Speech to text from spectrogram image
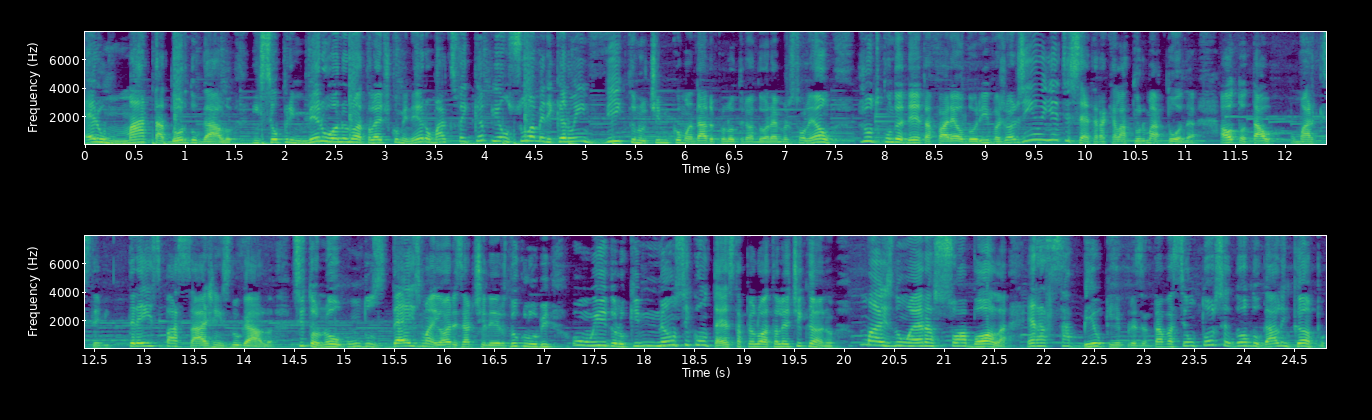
Era o matador do Galo. Em seu primeiro ano no Atlético Mineiro, Marcos foi campeão sul-americano invicto no time comandado pelo treinador Emerson Leão, junto com Dedê, Tafarel, Doriva, Jorginho e etc. Aquela turma toda. Ao total, o Marques teve três passagens no Galo. Se tornou um dos dez maiores artilheiros do clube, um ídolo que não se contesta pelo atleticano. Mas não era só a bola, era saber o que representava ser um torcedor do Galo em campo,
